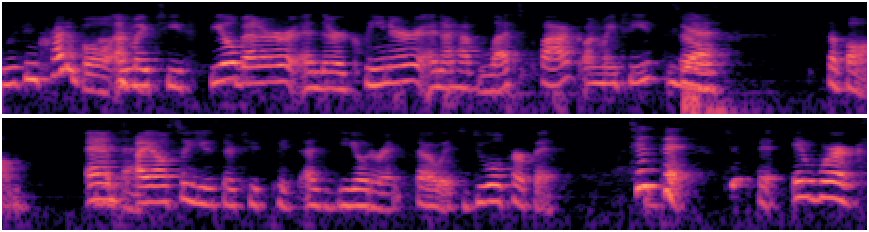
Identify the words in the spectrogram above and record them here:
It was incredible, and my teeth feel better, and they're cleaner, and I have less plaque on my teeth. So yes. the bomb. And best. I also use their toothpaste as deodorant, so it's dual purpose. Toothpicks. Toothpaste. It works.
